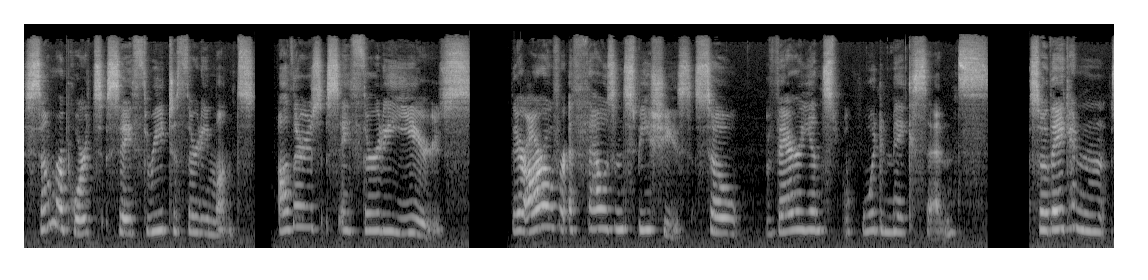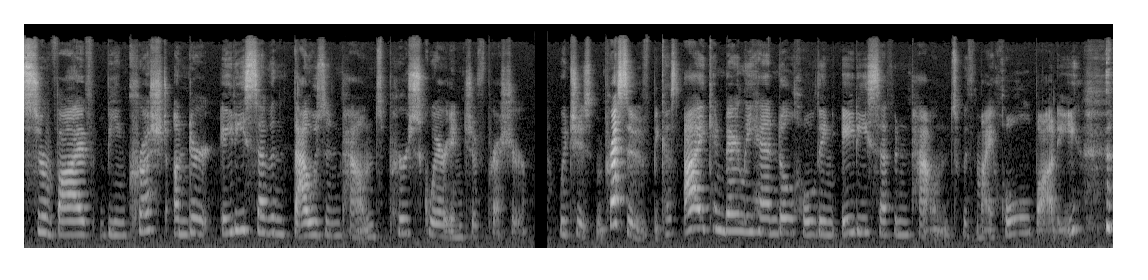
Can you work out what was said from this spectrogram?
Some reports say 3 to 30 months, others say 30 years. There are over a thousand species, so variants would make sense. So they can survive being crushed under 87,000 pounds per square inch of pressure, which is impressive because I can barely handle holding 87 pounds with my whole body.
